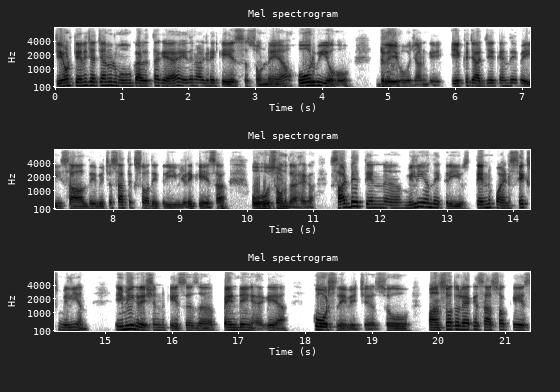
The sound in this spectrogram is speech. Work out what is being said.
ਜੇ ਹੁਣ ਤਿੰਨ ਜੱਜਾਂ ਨੂੰ ਰਿਮੂਵ ਕਰ ਦਿੱਤਾ ਗਿਆ ਹੈ, ਇਹਦੇ ਨਾਲ ਜਿਹੜੇ ਕੇਸ ਸੁਣਨੇ ਆ ਹੋਰ ਵੀ ਉਹ ਡਿਲੇ ਹੋ ਜਾਣਗੇ। ਇੱਕ ਜੱਜ ਇਹ ਕਹਿੰਦੇ ਭਈ ਸਾਲ ਦੇ ਵਿੱਚ 700 ਦੇ ਕਰੀਬ ਜਿਹੜੇ ਕੇਸ ਆ ਉਹ ਸੁਣਦਾ ਹੈਗਾ। 3.5 ਮਿਲੀਅਨ ਦੇ ਕਰੀਬ 3.6 ਮਿਲੀਅਨ ਇਮੀਗ੍ਰੇਸ਼ਨ ਕੇਸਸ ਪੈਂਡਿੰਗ ਹੈਗੇ ਆ। ਕੋਰਟਸ ਦੇ ਵਿੱਚ। ਸੋ 500 ਤੋਂ ਲੈ ਕੇ 700 ਕੇਸ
